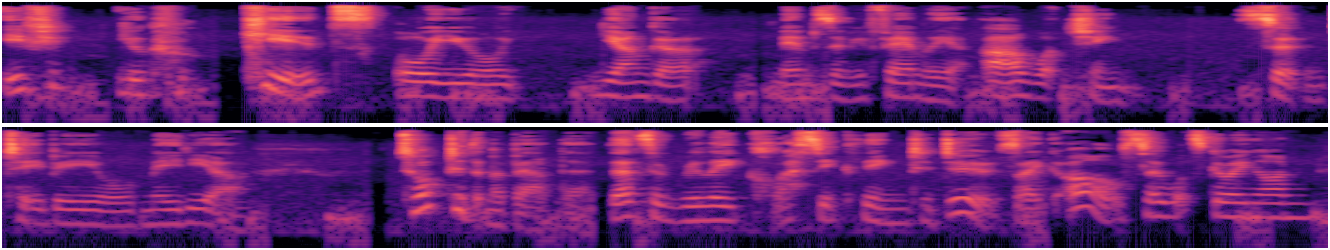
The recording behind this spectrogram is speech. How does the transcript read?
if you, your kids or your younger members of your family are watching certain TV or media, talk to them about that. That's a really classic thing to do. It's like, oh, so what's going on?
